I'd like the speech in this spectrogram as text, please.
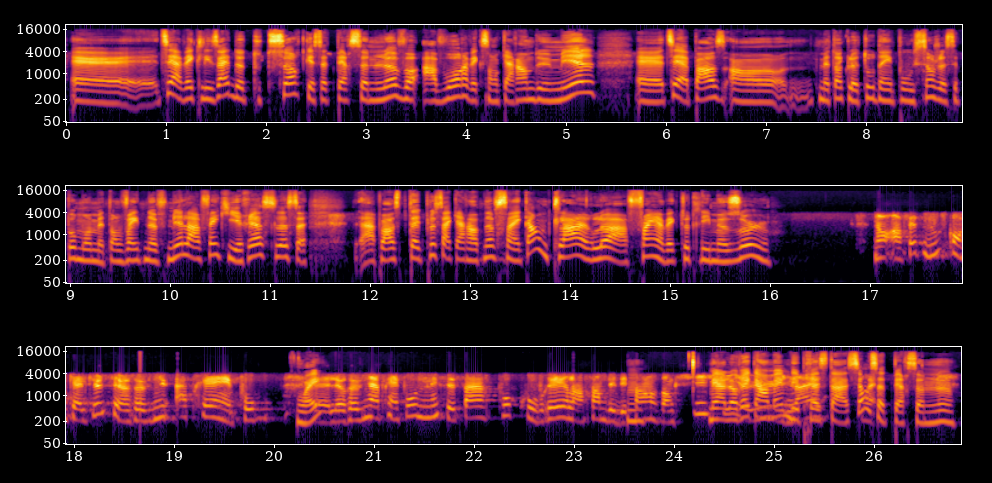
Euh, tu sais, avec les aides de toutes sortes que cette personne-là va avoir avec son 42 000, euh, tu sais, elle passe en, mettons que le taux d'imposition, je sais pas, moi, mettons 29 000 à la fin qui reste, là, ça, elle passe peut-être plus à 49, 50, clair, là, à la fin avec toutes les mesures. Non, en fait, nous, ce qu'on calcule, c'est un revenu après impôt. Oui. Euh, le revenu après impôt nécessaire pour couvrir l'ensemble des dépenses. Hmm. Donc, si Mais elle aurait quand même des prestations, cette personne-là.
